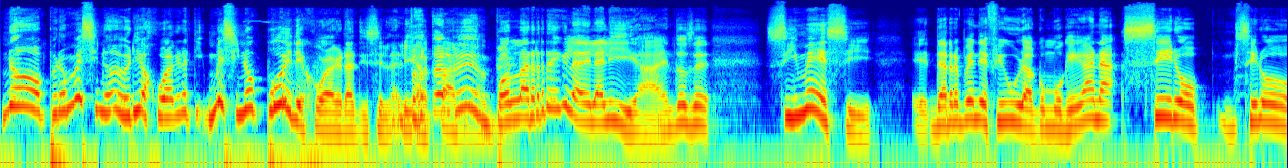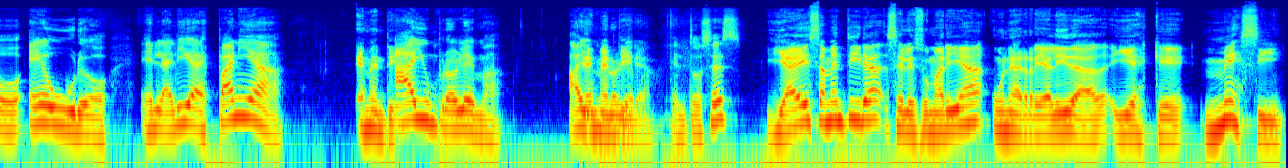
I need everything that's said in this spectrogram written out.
no, pero Messi no debería jugar gratis. Messi no puede jugar gratis en la Liga de España, Totalmente. por la regla de la liga. Entonces, si Messi eh, de repente figura como que gana cero, cero euro en la Liga de España, es mentira. hay un problema. Hay Es un mentira. problema. Entonces, Y a esa mentira se le sumaría una realidad, y es que Messi,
